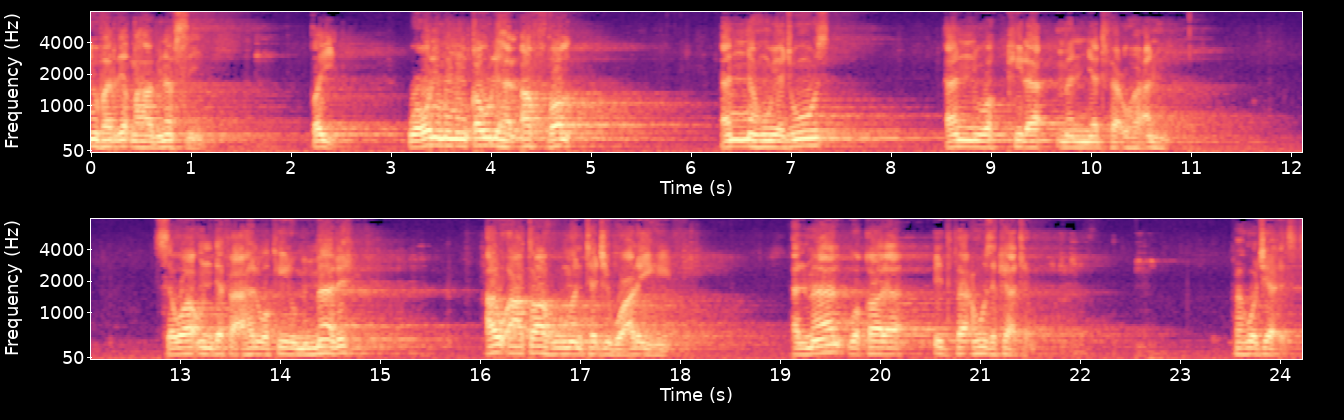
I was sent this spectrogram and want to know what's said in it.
يفرقها بنفسه. طيب. وعلم من قولها الأفضل أنه يجوز أن يوكل من يدفعها عنه سواء دفعها الوكيل من ماله أو أعطاه من تجب عليه المال وقال ادفعه زكاة فهو جائز.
